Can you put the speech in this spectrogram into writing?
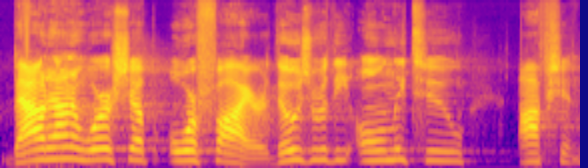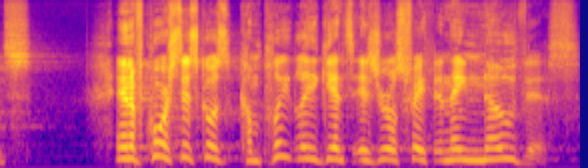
Bow down and worship or fire. Those were the only two options. And of course, this goes completely against Israel's faith, and they know this.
